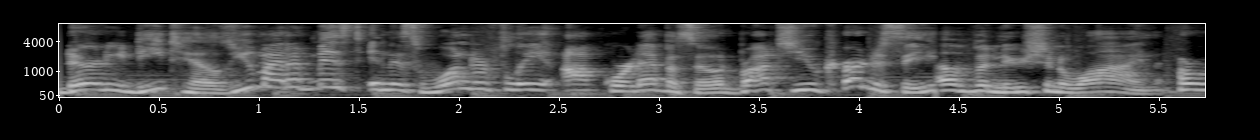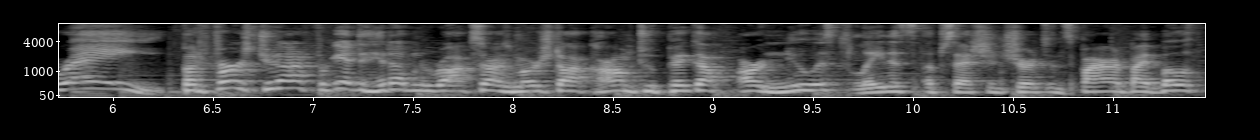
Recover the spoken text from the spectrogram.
dirty details you might have missed in this wonderfully awkward episode brought to you courtesy of Venusian Wine. Hooray! But first, do not forget to hit up newrockstarsmerch.com to pick up our newest, latest Obsession shirts inspired by both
